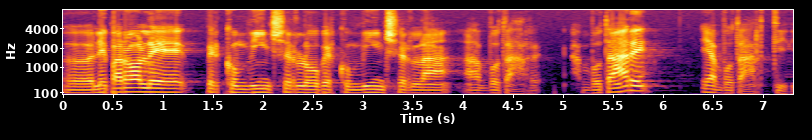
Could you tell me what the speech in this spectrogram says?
eh, le parole per convincerlo, per convincerla a votare, a votare e a votarti.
